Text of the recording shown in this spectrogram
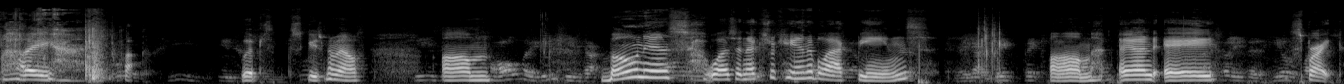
Hi. Fuck. Whoops. Excuse my mouth. Um, bonus was an extra can of black beans, um, and a Sprite.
